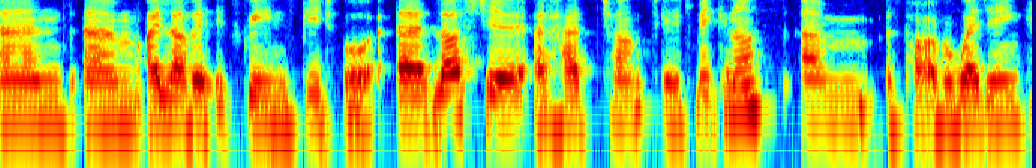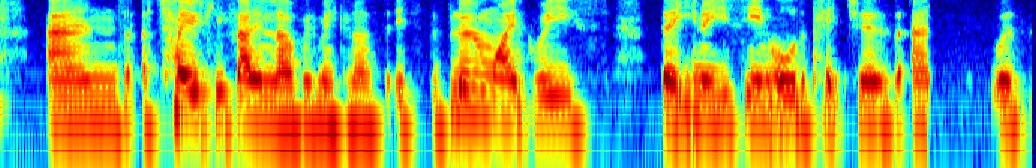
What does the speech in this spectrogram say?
and um, I love it. It's green, it's beautiful. Uh, last year, I had a chance to go to Mykonos um, as part of a wedding, and I totally fell in love with Mykonos. It's the blue and white Greece that you know you see in all the pictures, and it was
